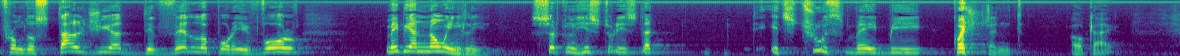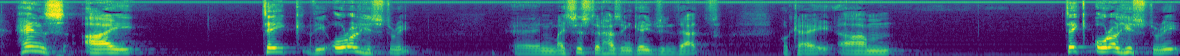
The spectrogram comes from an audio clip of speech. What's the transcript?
from nostalgia, develop or evolve, maybe unknowingly, certain histories that its truth may be questioned, okay? Hence, I take the oral history, and my sister has engaged in that, okay? Um, take oral history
